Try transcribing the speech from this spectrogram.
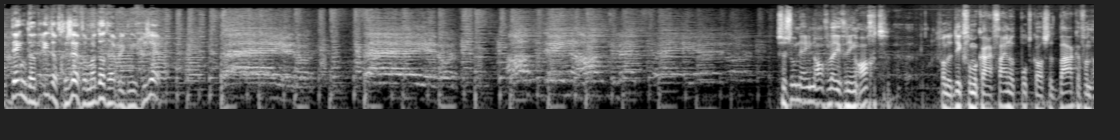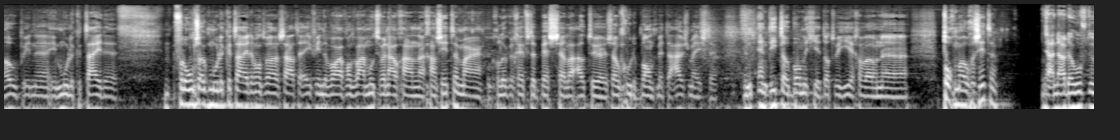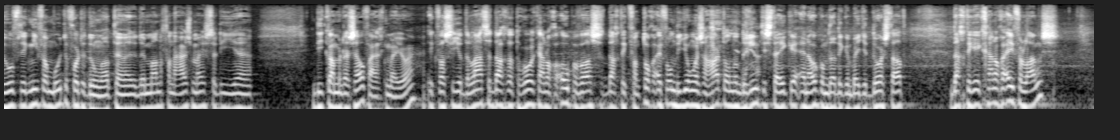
Ik denk dat ik dat gezegd heb, maar dat heb ik niet gezegd. Seizoen 1, aflevering 8 van de Dik voor elkaar Feyenoord podcast. Het baken van hoop in, uh, in moeilijke tijden. Voor ons ook moeilijke tijden, want we zaten even in de war. Want waar moeten we nou gaan, uh, gaan zitten? Maar gelukkig heeft de bestseller-auteur zo'n goede band met de huismeester. En, en dito bonnetje dat we hier gewoon toch mogen zitten. Ja, nou daar hoefde, hoefde ik niet veel moeite voor te doen. Want uh, de mannen van de huismeester die, uh, die kwamen daar zelf eigenlijk mee hoor. Ik was hier de laatste dag dat de horeca nog open was. Dacht ik van toch even om de jongens een hart onder de riem te steken. En ook omdat ik een beetje dorst had. Dacht ik ik ga nog even langs.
